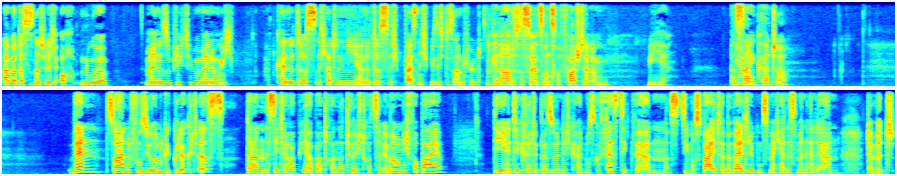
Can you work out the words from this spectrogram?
Aber das ist natürlich auch nur meine subjektive Meinung. Ich habe keine Dis, ich hatte nie eine Dis, ich weiß nicht, wie sich das anfühlt. Genau, das ist so jetzt unsere Vorstellung, wie das ja. sein könnte. Wenn so eine Fusion geglückt ist, dann ist die Therapie aber tr natürlich trotzdem immer noch nicht vorbei. Die integrierte Persönlichkeit muss gefestigt werden, sie muss weiter Bewältigungsmechanismen erlernen, damit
